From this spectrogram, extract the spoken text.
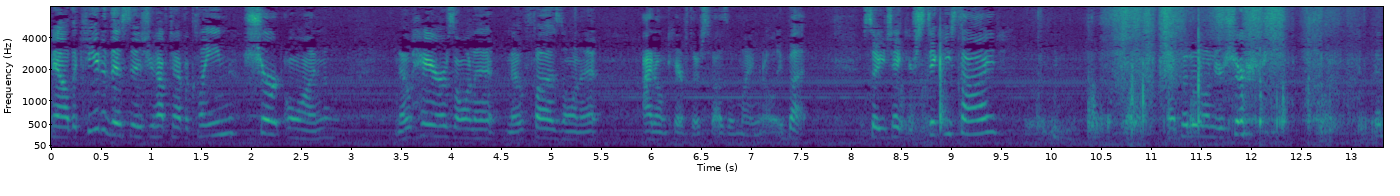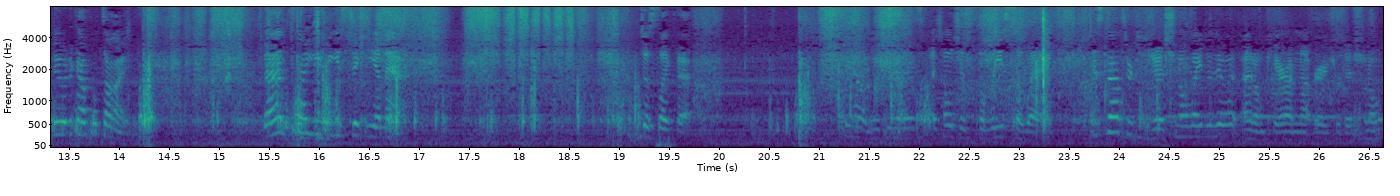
Now, the key to this is you have to have a clean shirt on. No hairs on it. No fuzz on it. I don't care if there's fuzz on mine, really. But, so you take your sticky side and put it on your shirt and do it a couple times. That's how you de-sticky a mat just like that. See how easy it is? I told you it's the Lisa way. It's not the traditional way to do it. I don't care. I'm not very traditional.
